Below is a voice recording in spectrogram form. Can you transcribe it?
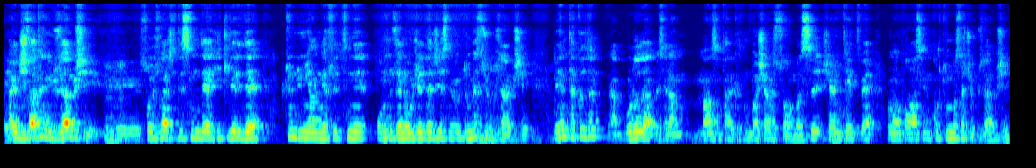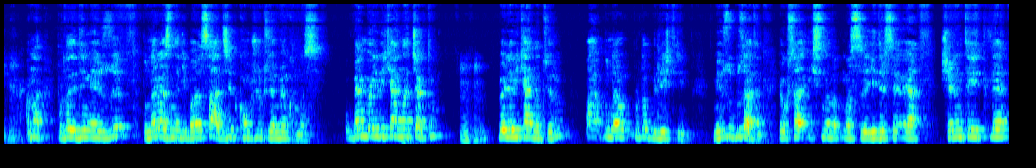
e, Hayır bu zaten güzel bir şey. Ee, Soysuzlar Çetesi'nde Hitler'i de bütün dünyanın nefretini onun üzerine ucu edercesine öldürmesi çok güzel bir şey. Benim takıldığım, yani burada da mesela Manson tarikatının başarısız olması, Sharon. Tate ve Roman Polanski'nin kurtulması da çok güzel bir şey. Hı hı. Ama burada dediğim mevzu bunlar arasındaki bağı sadece bir komşuluk üzerinden kurması. Ben böyle bir hikaye anlatacaktım. Hı. Böyle bir hikaye anlatıyorum. Bunları burada birleştireyim. Mevzu bu zaten. Yoksa ikisinin anlatması yedirse veya Sharon Tate'le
